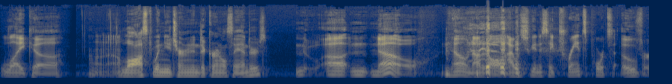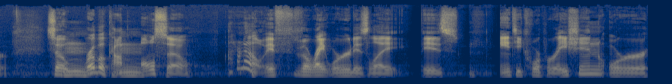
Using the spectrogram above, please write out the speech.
like a I don't know. Lost when you turn into Colonel Sanders. Uh, no, no, not at all. I was going to say transports over. So RoboCop also, I don't know if the right word is like is anti-corporation or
